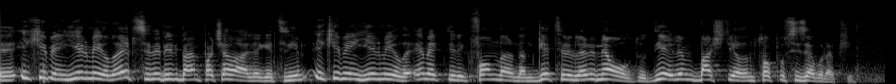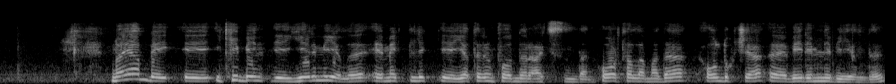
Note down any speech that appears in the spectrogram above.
Ee, 2020 yılı hepsini bir ben paçalı hale getireyim. 2020 yılı emeklilik fonlarının getirileri ne oldu? Diyelim başlayalım topu size bırakayım. Nayan Bey, e, 2020 yılı emeklilik e, yatırım fonları açısından ortalamada oldukça e, verimli bir yıldı.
